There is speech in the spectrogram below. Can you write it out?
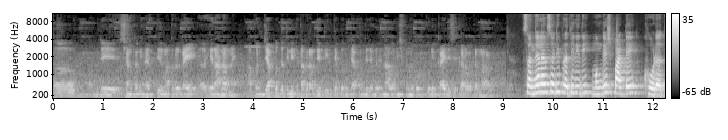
म्हणजे शंका घेण्यात ते मात्र काही हे राहणार नाही. आपण ज्या पद्धतीने ते तक्रार देतील त्या पद्धतीने आपण त्याच्यामध्ये नावं निष्पन्न करून पुढील कायदेशीर कारवाई करणार आहोत. संध्या लाईव्हसाठी प्रतिनिधी मंगेश पाटे खोडत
